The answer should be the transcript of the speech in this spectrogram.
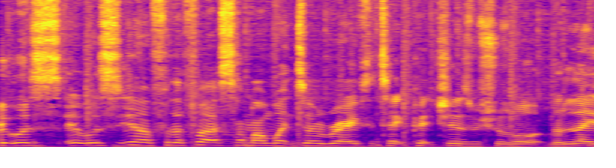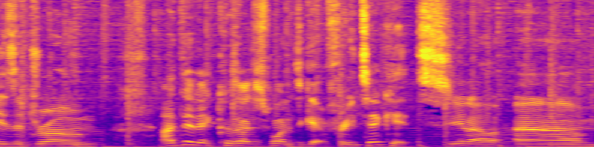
it was, it was, you know, for the first time I went to a rave to take pictures, which was what the Laserdrome. I did it because I just wanted to get free tickets, you know. Um,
